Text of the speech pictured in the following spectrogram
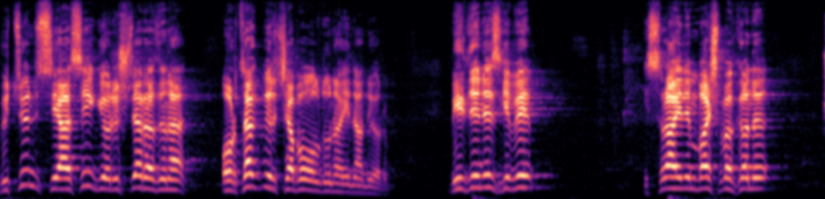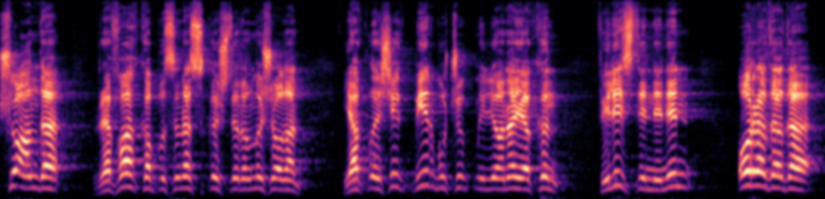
bütün siyasi görüşler adına ortak bir çaba olduğuna inanıyorum. Bildiğiniz gibi İsrail'in başbakanı şu anda refah kapısına sıkıştırılmış olan yaklaşık bir buçuk milyona yakın Filistinlinin orada da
